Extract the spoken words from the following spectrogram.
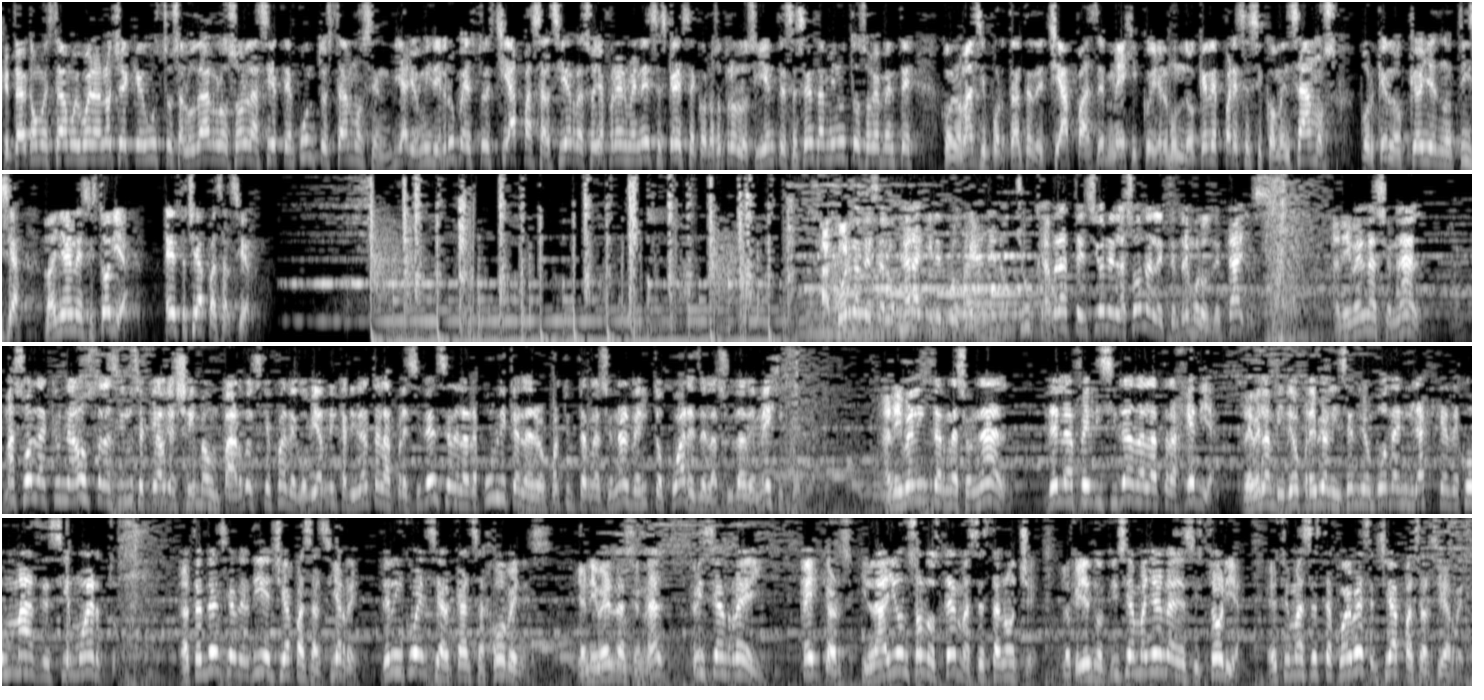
¿Qué tal? ¿Cómo está? Muy buena noche, qué gusto saludarlos. Son las 7 en punto, estamos en Diario Media Group. Esto es Chiapas al cierre. Soy Efraín Meneses. Quédese con nosotros los siguientes 60 minutos, obviamente con lo más importante de Chiapas, de México y el mundo. ¿Qué le parece si comenzamos? Porque lo que hoy es noticia, mañana es historia. Esto es Chiapas al cierre. Acuerda desalojar a quienes bloquean en Ochuca. Habrá tensión en la zona, le tendremos los detalles. A nivel nacional, más sola que una ostra, así luce Claudia Sheinbaum Pardo, ex jefa de gobierno y candidata a la presidencia de la República en el Aeropuerto Internacional Benito Juárez de la Ciudad de México. A nivel internacional, de la felicidad a la tragedia, revelan video previo al incendio en boda en Irak que dejó más de 100 muertos. La tendencia del día en Chiapas al cierre, delincuencia alcanza jóvenes. Y a nivel nacional, Christian Rey, Bakers y Lion son los temas esta noche. Lo que hoy es noticia, mañana es historia. Esto y más este jueves en Chiapas al cierre.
